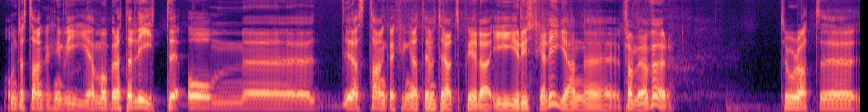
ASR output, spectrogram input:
om deras tankar kring VM och berätta lite om eh, deras tankar kring att eventuellt spela i ryska ligan eh, framöver. Tror du att eh,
